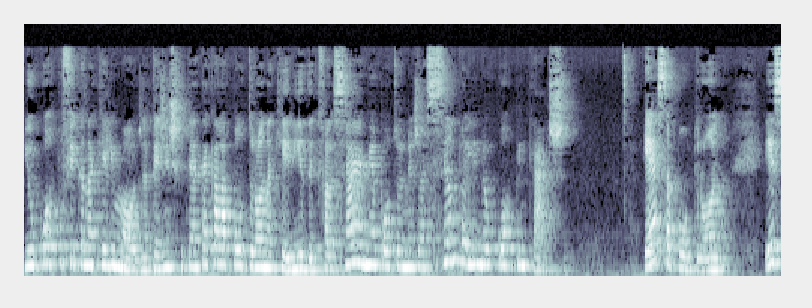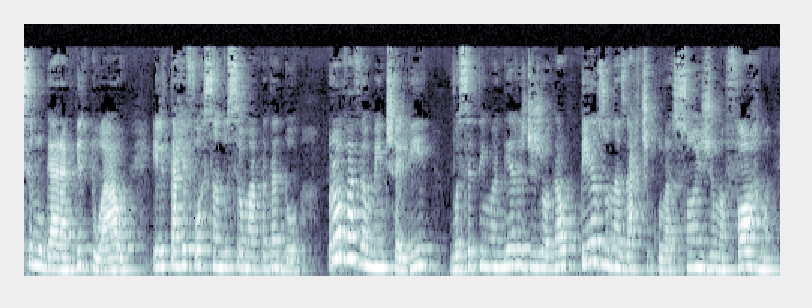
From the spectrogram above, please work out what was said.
e o corpo fica naquele molde. Né? Tem gente que tem até aquela poltrona querida que fala assim: ah, a minha poltrona, eu já sento ali, meu corpo encaixa. Essa poltrona, esse lugar habitual, ele está reforçando o seu mapa da dor. Provavelmente ali você tem maneiras de jogar o peso nas articulações de uma forma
